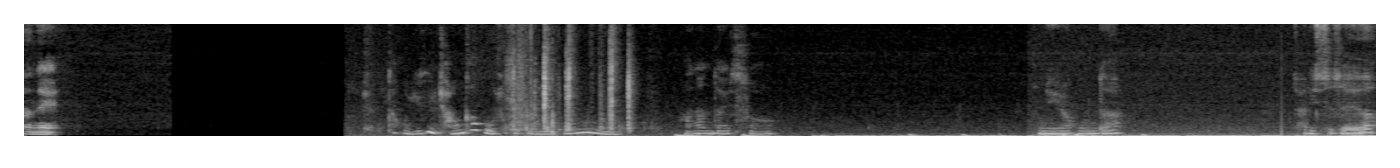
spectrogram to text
안 해. 싫다고 이게 장갑 어디서 가져오냐고 안 한다 했어 언니라고 온다 잘 있으세요?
